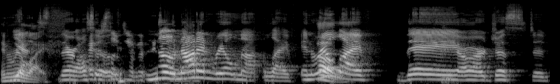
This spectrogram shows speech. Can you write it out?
in real Yes, life. They're also looked up a no, not in real not life. In real Oh. life, they are just a,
